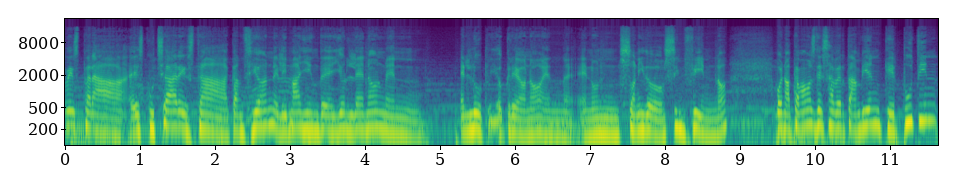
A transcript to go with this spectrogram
Tardes para escuchar esta canción, el Imagine de John Lennon en, en loop, yo creo, ¿no? En, un sonido sin fin, ¿no? Bueno, acabamos de saber también que Putin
